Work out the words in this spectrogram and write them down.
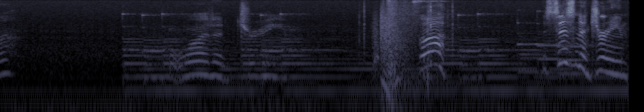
Huh? What a dream. Ah! This isn't a dream.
